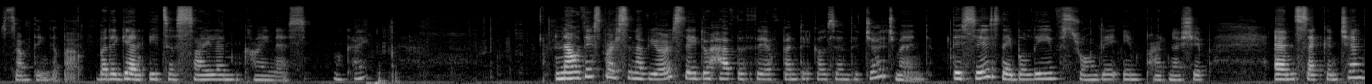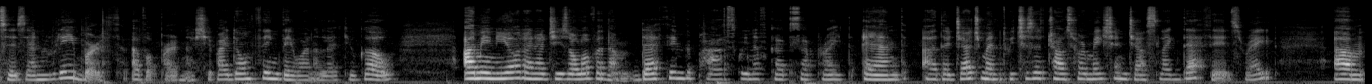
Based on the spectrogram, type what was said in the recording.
something about. But again, it's a silent kindness, okay? Now this person of yours, they do have the Three of Pentacles and the Judgment. This is, they believe strongly in partnership and second chances and rebirth of a partnership. I don't think they want to let you go. I mean, your energy is all over them. Death in the past, Queen of Cups upright, and uh, the Judgment, which is a transformation just like death is, right? Um,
